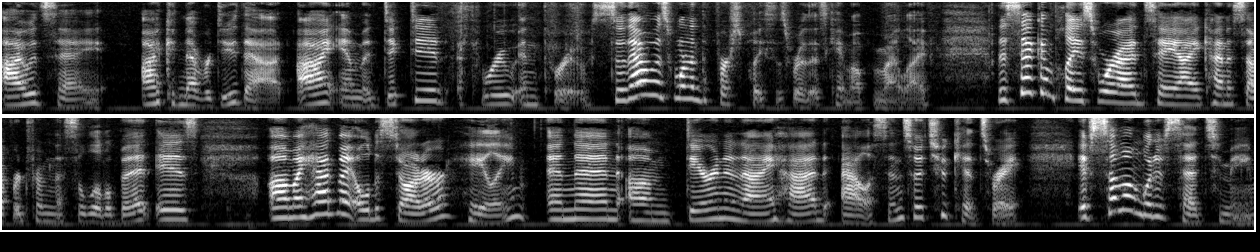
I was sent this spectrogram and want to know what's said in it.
I would say, I could never do that. I am addicted through and through. So that was one of the first places where this came up in my life. The second place where I'd say I kind of suffered from this a little bit is um, I had my oldest daughter, Haley, and then um, Darren and I had Allison, so two kids, right? If someone would have said to me,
